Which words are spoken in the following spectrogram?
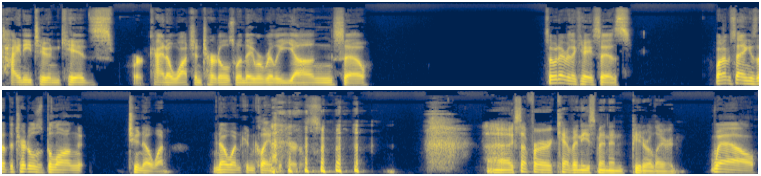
Tiny Toon kids were kind of watching turtles when they were really young, so so whatever the case is, what I'm saying is that the turtles belong to no one. No one can claim the turtles. uh, except for Kevin Eastman and Peter Laird. well,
